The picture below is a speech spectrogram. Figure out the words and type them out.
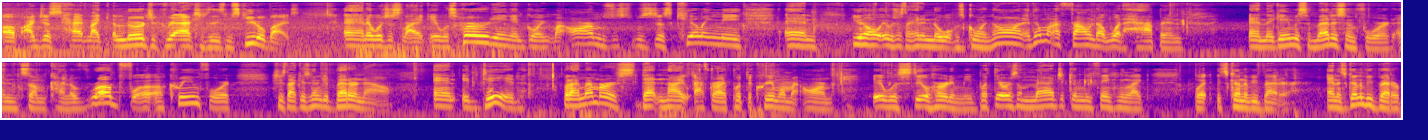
I just had like allergic reactions to these mosquito bites. And it was just like, it was hurting and going, my arms was, was just killing me. And, you know, it was just like, I didn't know what was going on. And then when I found out what happened, and they gave me some medicine for it and some kind of rub for a cream for it. She's like, it's gonna get better now and it did. But I remember that night after I put the cream on my arm, it was still hurting me. But there was a magic in me thinking like, but it's gonna be better. And it's gonna be better.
